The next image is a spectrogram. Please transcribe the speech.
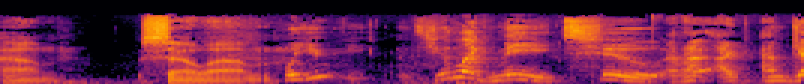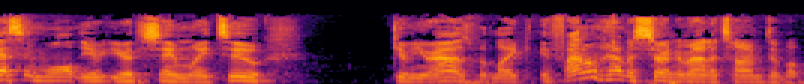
Um, so um, Well, you you're like me too, and I, I I'm guessing Walt, you're, you're the same way too, given your hours. But like, if I don't have a certain amount of time to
